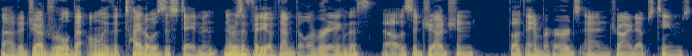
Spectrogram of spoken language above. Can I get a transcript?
Uh, the judge ruled that only the title was the statement. There was a video of them deliberating this. Uh, it was the judge and both Amber Heard's and Johnny Depp's teams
